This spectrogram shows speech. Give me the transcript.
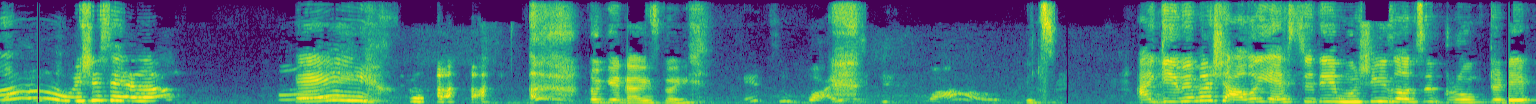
Oh my god. He's Oh, Mushy, say hello. Hey. okay, now he's going. It's white. Wow. It's. I gave him a shower yesterday. Mushy is also groomed today.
